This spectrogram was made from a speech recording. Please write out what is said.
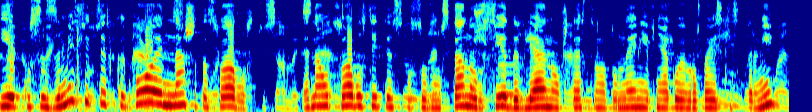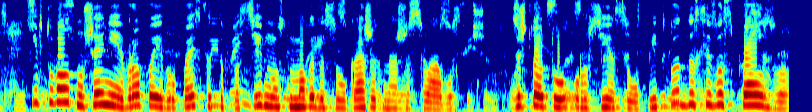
И ако се замислите в какво е нашата слабост, една от слабостите е способността на Русия да влияе на общественото мнение в някои европейски страни и в това отношение Европа и европейската пасивност могат да се окажат наша слабост, защото Русия се опитва да се възползва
